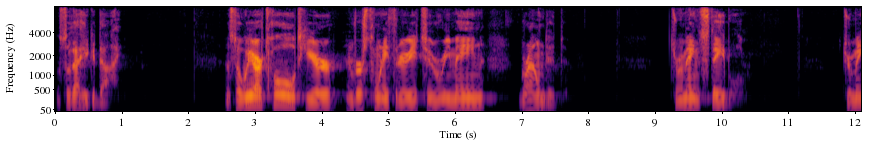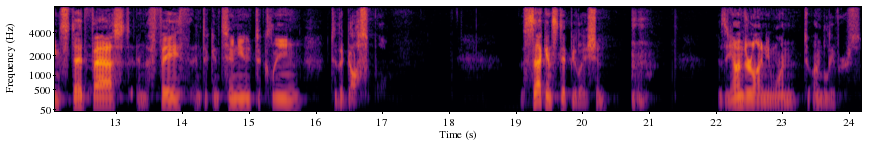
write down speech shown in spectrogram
was so that he could die. And so we are told here in verse 23 to remain grounded, to remain stable, to remain steadfast in the faith, and to continue to cling to the gospel. The second stipulation is the underlining one to unbelievers.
